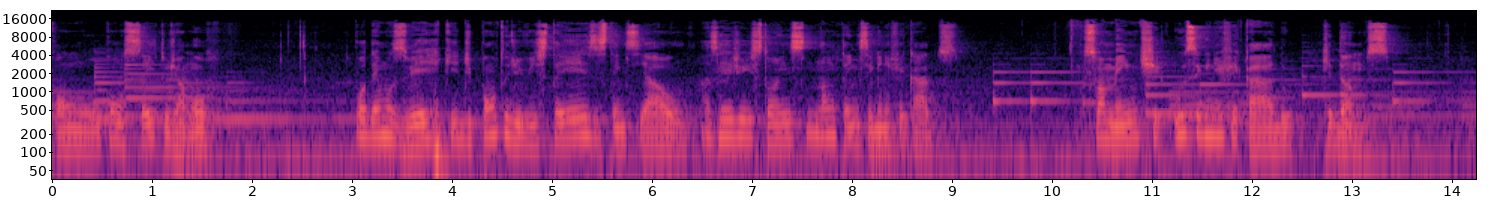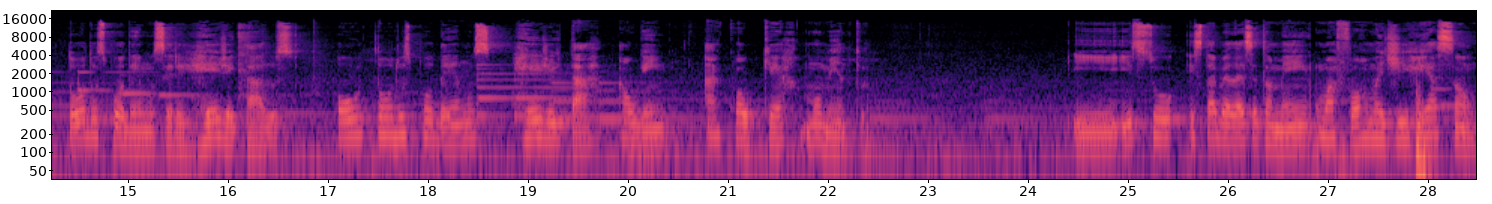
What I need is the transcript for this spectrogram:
com o conceito de amor, podemos ver que, de ponto de vista existencial, as rejeições não têm significados. Somente o significado que damos. Todos podemos ser rejeitados ou todos podemos rejeitar alguém a qualquer momento. E isso estabelece também uma forma de reação,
